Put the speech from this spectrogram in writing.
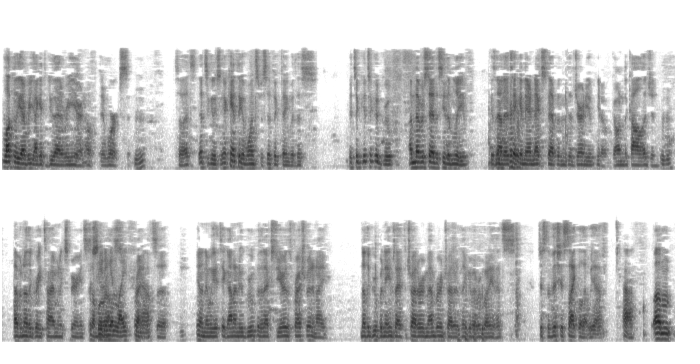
luckily every, I get to do that every year and hope it works. Mhm. So that's, that's a good, I can't think of one specific thing, but this, it's a, it's a good group. I'm never sad to see them leave because now they're taking their next step in the journey of, you know, going to college and Mhm. have another great time and experience Proceeding in life, Right. know. It's a, you know, and then we get to take on a new group in the next year as freshmen and I, another group of names I have to try to remember and try to think of everybody. And that's just a vicious cycle that we have. Ah, Um,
